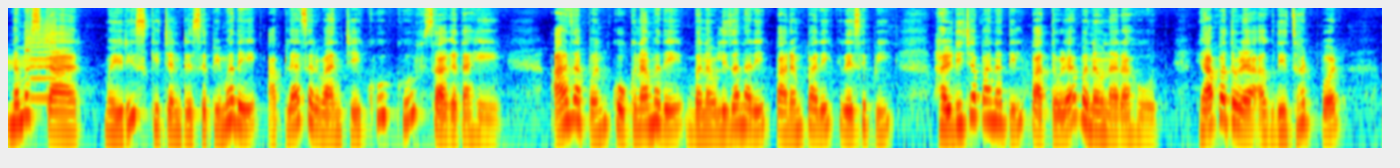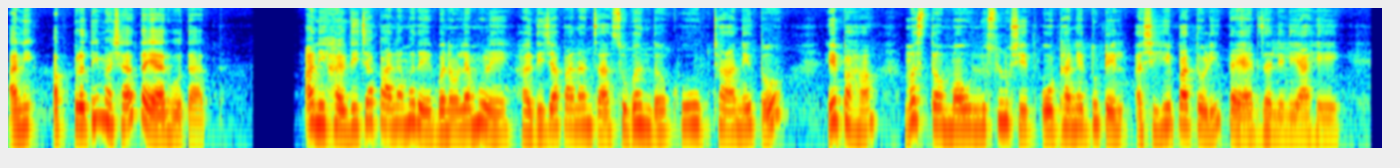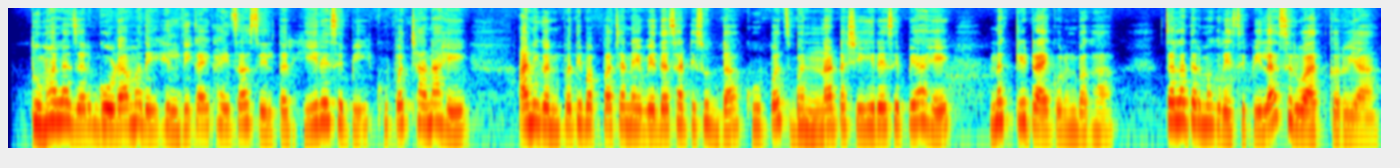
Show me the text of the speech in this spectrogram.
नमस्कार. मयुरीस किचन रेसिपीमध्ये आपल्या सर्वांचे खूप खूप स्वागत आहे. आज आपण कोकणामध्ये बनवली जाणारी पारंपरिक रेसिपी हळदीच्या पानातील पातोळ्या बनवणार आहोत. ह्या पातोळ्या अगदी झटपट आणि अप्रतिम अशा तयार होतात. आणि हळदीच्या पानामध्ये बनवल्यामुळे हळदीच्या पानांचा सुगंध खूप छान येतो. हे पहा मस्त मऊ लुसलुशीत ओठाने तुटेल अशी ही पातोळी तयार झालेली आहे. तुम्हाला जर गोडामध्ये हेल्दी काय खायचं असेल तर ही रेसिपी खूपच छान आहे. आणि गणपती बाप्पाच्या नैवेद्यासाठी सुद्धा खूपच भन्नाट अशी ही रेसिपी आहे. नक्की ट्राय करून बघा. चला तर मग रेसिपीला सुरुवात करूया.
